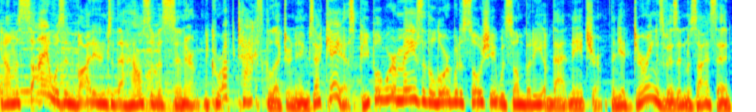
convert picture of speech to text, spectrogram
Now, Messiah was invited into the house of a sinner, a corrupt tax collector named Zacchaeus. People were amazed that the Lord would associate with somebody of that nature. And yet, during his visit, Messiah said,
